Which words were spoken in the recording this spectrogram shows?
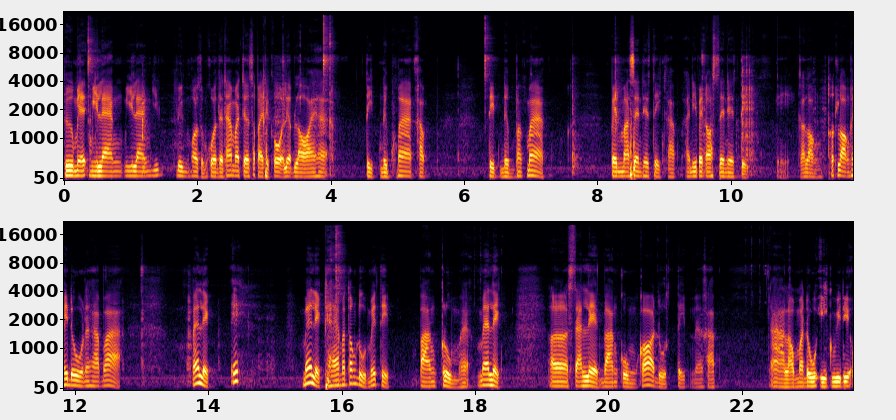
คือมีมีแรงมีแรงยึดดึงพอสมควรแต่ถ้ามาเจอสไปเดโกเรียบร้อยฮะ ติดหนึบมากครับ ติดหนึบมากๆ เป็นมาเซนเทติกครับ อันนี้เป็นออสเตเนติกนี่ก็ลองทดลองให้ดูนะครับว่า แม่เหล็ก เอ๊ะ แม่เหล็กแท้มันต้องดูดไม่ติดบางกลุ่มฮะ แม่เหล็ก สแตนเลสบางกลุ่มก็ดูดติดนะครับอ่าเรามาดูอีกวิดีโอ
